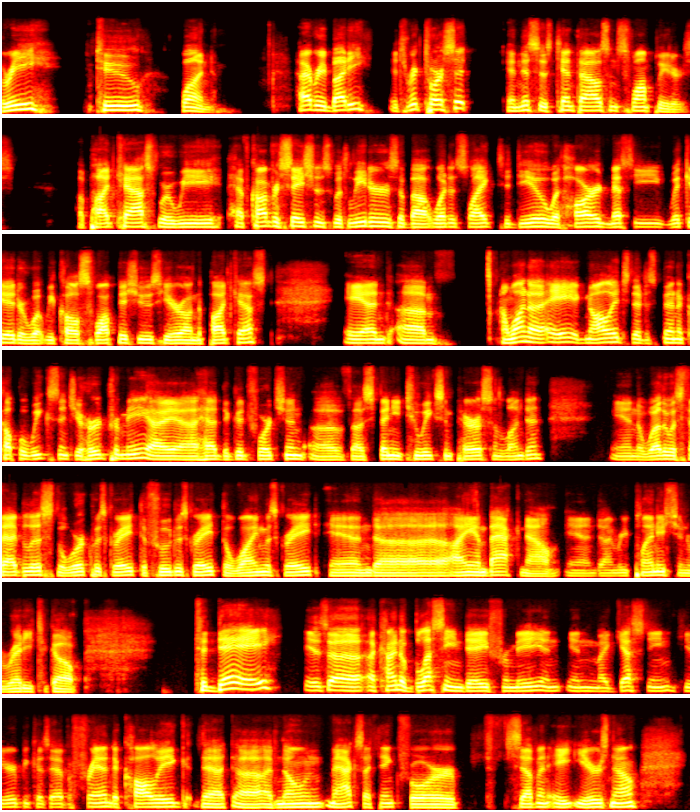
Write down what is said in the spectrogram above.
Three, two, one. Hi, everybody. It's Rick Torsett, and this is 10,000 Swamp Leaders, a podcast where we have conversations with leaders about what it's like to deal with hard, messy, wicked, or what we call swamp issues here on the podcast. And um, I want to a acknowledge that it's been a couple weeks since you heard from me. I uh, had the good fortune of uh, spending two weeks in Paris and London, and the weather was fabulous. The work was great. The food was great. The wine was great. And uh, I am back now and I'm replenished and ready to go. Today is a, a kind of blessing day for me in, in my guesting here because I have a friend, a colleague that uh, I've known, Max, I think, for seven, eight years now.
